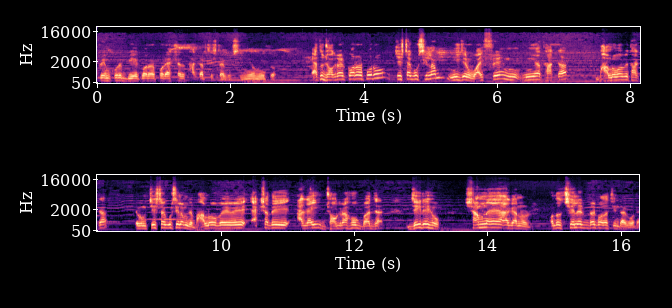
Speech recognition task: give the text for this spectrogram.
প্রেম করে বিয়ে করার পর একসাথে থাকার চেষ্টা করছি, নিয়মিত। এত ঝগড়া করার পরও চেষ্টা করছিলাম, নিজের ওয়াইফরে নিয়ে থাকা ভালোভাবে থাকা এবং চেষ্টা করছিলাম যে ভালোভাবে একসাথে আগাই, ঝগড়া হোক বা যেইটাই হোক, সামনে আগানোর। অন্তত ছেলেটার কথা চিন্তা করে।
